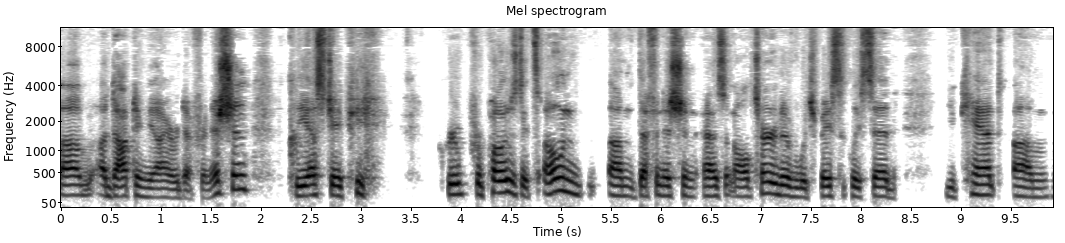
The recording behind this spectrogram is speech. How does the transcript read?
um, adopting the IR definition. The SJP group proposed its own um, definition as an alternative, which basically said you can't um,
